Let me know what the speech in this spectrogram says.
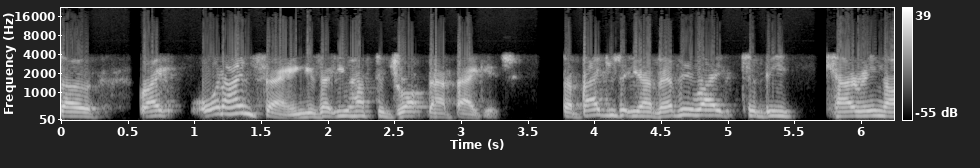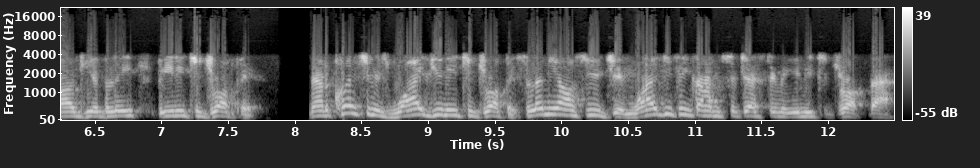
So, right, what I'm saying is that you have to drop that baggage. The baggage that you have every right to be carrying, arguably, but you need to drop it. Now, the question is, why do you need to drop it? So let me ask you, Jim, why do you think I'm suggesting that you need to drop that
